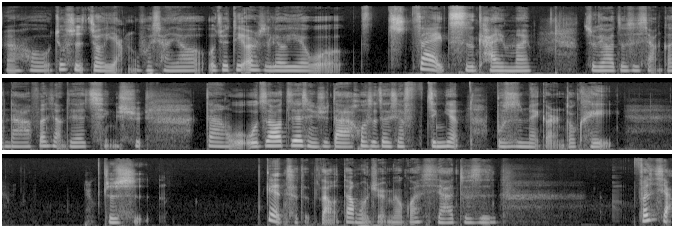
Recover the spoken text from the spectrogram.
然后就是这样，我想要，我觉得第二十六页我再次开麦，主要就是想跟大家分享这些情绪，但我我知道这些情绪，大家或是这些经验，不是每个人都可以，就是。Get 得到，但我觉得没有关系啊，就是分享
